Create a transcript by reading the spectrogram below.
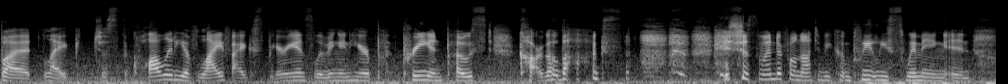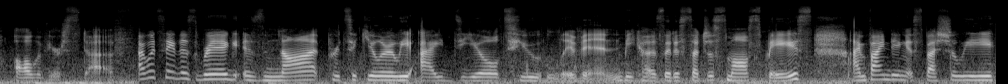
but like just the quality of life I experienced living in here pre and post cargo box. it's just wonderful not to be completely swimming in all of your stuff. I would say this rig is not particularly ideal to live in because it is such a small space. I'm finding especially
